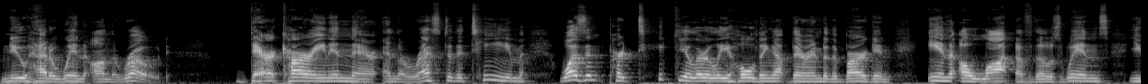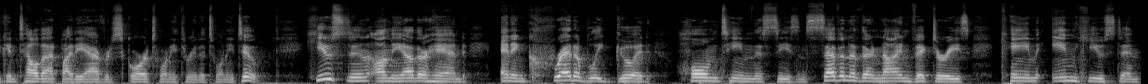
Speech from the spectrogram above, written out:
knew how to win on the road. Derek Carr ain't in there, and the rest of the team wasn't particularly holding up their end of the bargain in a lot of those wins. You can tell that by the average score 23 to 22. Houston, on the other hand, an incredibly good home team this season. Seven of their nine victories came in Houston.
